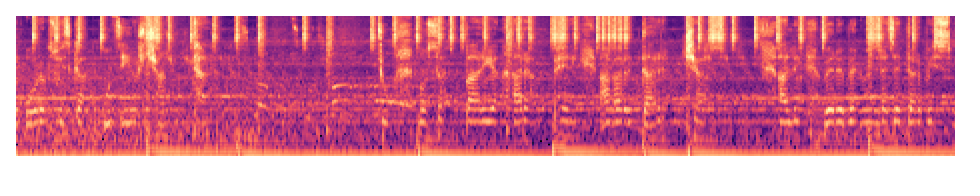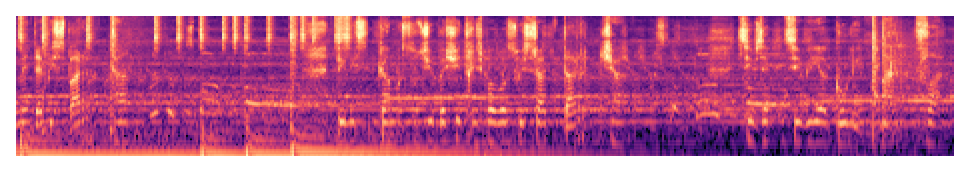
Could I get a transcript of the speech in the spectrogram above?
უყურებს ვის გაუწიოს ჩანთა თუ მოსაპარია არაფერი აღარ დარჩა. ალი ვერებენ ვინრაზე დარბის მენტების სპართან. დილის გამოსუჩიბეში დღის ბოლოს ვის რა დარჩა. ცივზე ცივია გული მართლა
